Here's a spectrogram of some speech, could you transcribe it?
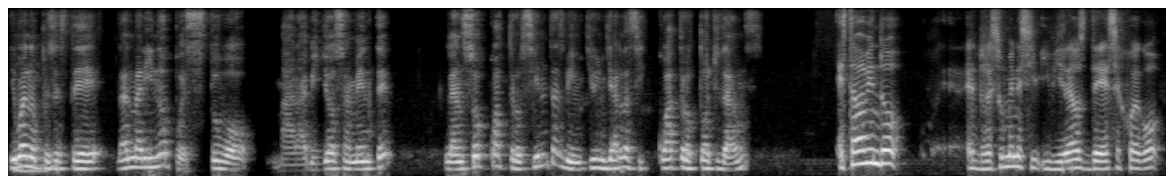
Y bueno, pues este, Dan Marino, pues estuvo maravillosamente. Lanzó 421 yardas y 4 touchdowns. Estaba viendo eh, resúmenes y videos de ese juego.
